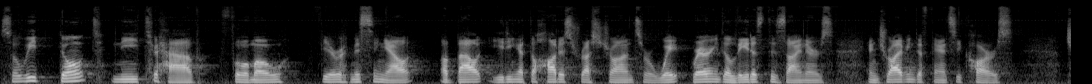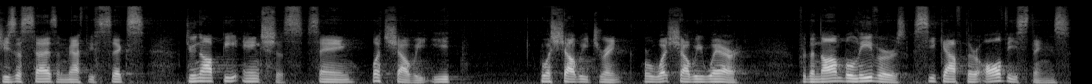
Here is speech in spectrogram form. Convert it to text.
So we don't need to have FOMO, fear of missing out, about eating at the hottest restaurants or wearing the latest designers and driving the fancy cars. Jesus says in Matthew 6, Do not be anxious, saying, What shall we eat? What shall we drink? Or what shall we wear? For the non believers seek after all these things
